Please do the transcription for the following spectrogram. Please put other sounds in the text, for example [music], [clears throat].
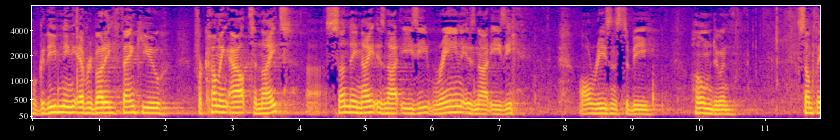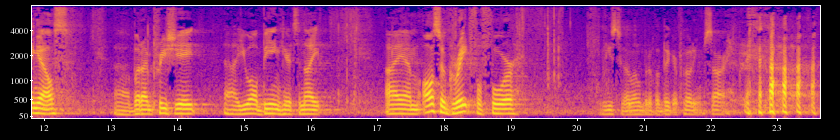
Well, good evening, everybody. Thank you for coming out tonight. Uh, Sunday night is not easy, rain is not easy. [laughs] All reasons to be home doing something else. Uh, but I appreciate uh, you all being here tonight. I am also grateful for. I'm used to a little bit of a bigger podium, sorry. [laughs]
